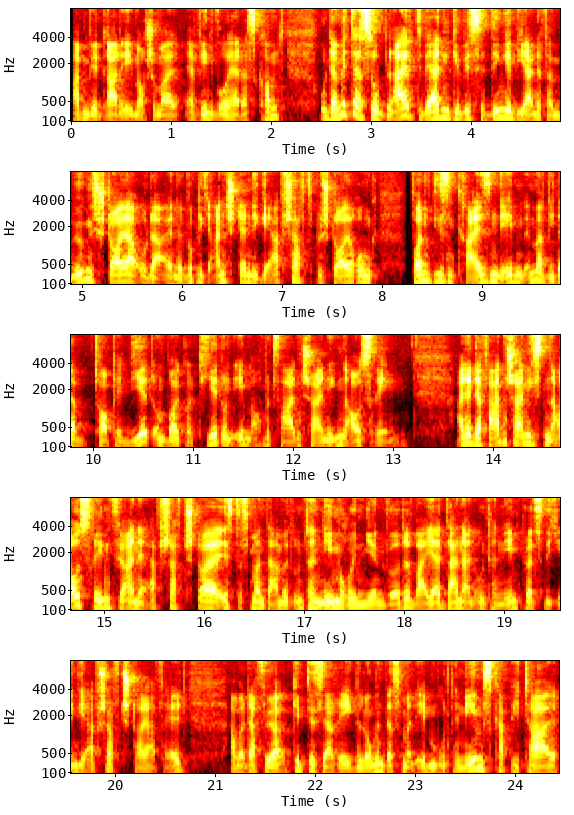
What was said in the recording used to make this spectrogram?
haben wir gerade eben auch schon mal erwähnt, woher das kommt. Und damit das so bleibt, werden gewisse Dinge wie eine Vermögenssteuer oder eine wirklich anständige Erbschaftsbesteuerung von diesen Kreisen eben immer wieder torpediert und boykottiert und eben auch mit fadenscheinigen Ausreden. Eine der fadenscheinigsten Ausreden für eine Erbschaftssteuer ist, dass man damit Unternehmen ruinieren würde, weil ja dann ein Unternehmen plötzlich in die Erbschaftssteuer fällt. Aber dafür gibt es ja Regelungen, dass man eben Unternehmenskapital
